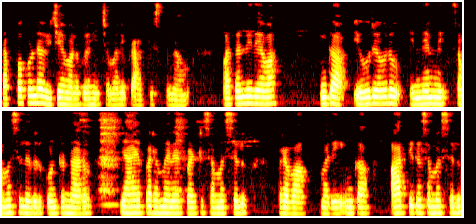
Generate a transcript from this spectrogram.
తప్పకుండా విజయం అనుగ్రహించమని ప్రార్థిస్తున్నాము. మా తండ్రి దేవా ఇంకా ఎవరెవరు ఎన్నెన్ని సమస్యలు ఎదుర్కొంటున్నారో న్యాయపరమైనటువంటి సమస్యలు ప్రభా మరి ఇంకా ఆర్థిక సమస్యలు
